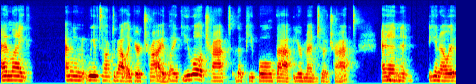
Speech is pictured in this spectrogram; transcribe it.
And like, I mean, we've talked about like your tribe, like you will attract the people that you're meant to attract. And, mm-hmm. you know, if,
